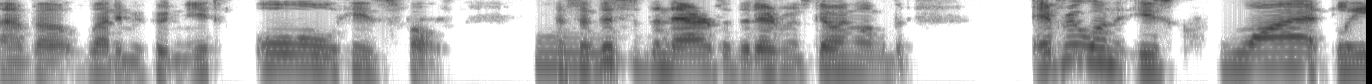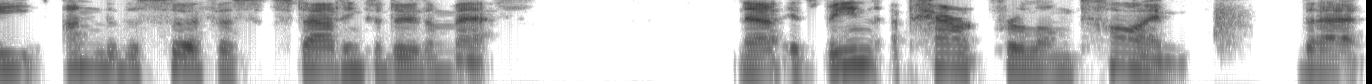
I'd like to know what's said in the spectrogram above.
uh, Vladimir Putin. It's all his fault. Mm. And so this is the narrative that everyone's going on. But everyone is quietly under the surface starting to do the math. Now, it's been apparent for a long time that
